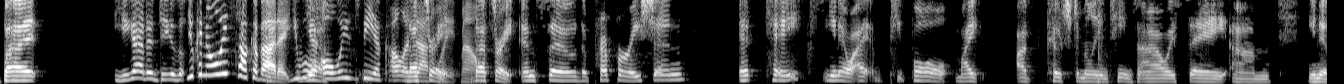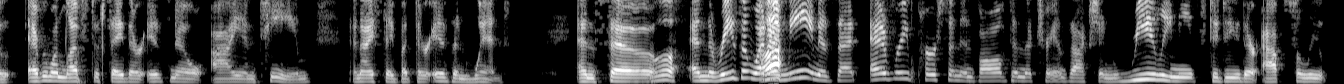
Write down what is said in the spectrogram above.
but you got to do the You can always talk about it. You will Yeah. always be a college that's athlete, right Mel. that's right and so the preparation it takes you know i people my i've coached a million teams and i always say um you know everyone loves to say there is no i in team and i say but there is in win and so Ugh. and the reason what Ah. I mean is that every person involved in the transaction really needs to do their absolute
